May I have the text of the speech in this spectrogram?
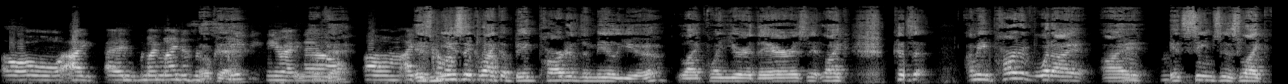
oh, I, I, my mind is Okay. escaping me right now. Okay. Um, I Is music like a big part of the milieu? Like when you're there, is it like? Because I mean, part of what I I Mm-hmm. it seems is like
